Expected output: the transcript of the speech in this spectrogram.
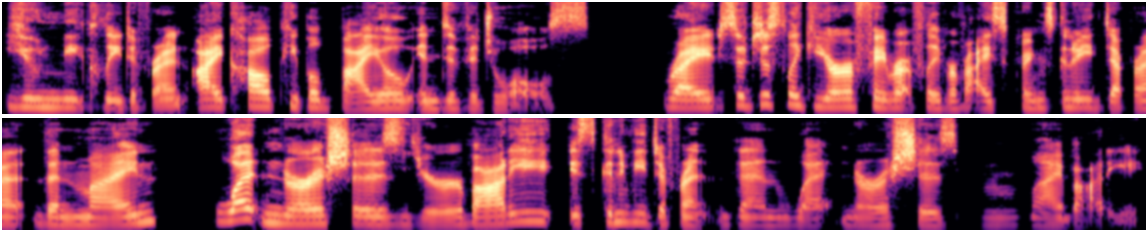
uniquely different. I call people bio individuals, right? So just like your favorite flavor of ice cream is going to be different than mine, what nourishes your body is going to be different than what nourishes my body.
